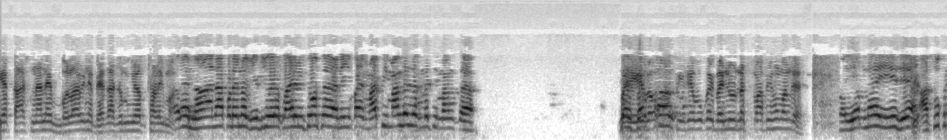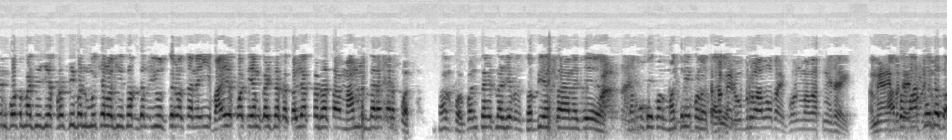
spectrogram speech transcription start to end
એ કાસનાને બોલાવીને ભેગા જમ્યો એક થાળીમાં અરે ના ના પણ એનો વીડિયો વાયરલ થયો છે અને એ ભાઈ માફી માંગે છે કે નથી માંગતા? ભાઈ જે એ સરપંચ- માફી દેવું કોઈ બન્યું નથી માફી હું માંગે? એમ નહીં એ જે આ સુપ્રીમ કોર્ટમાંથી જે પ્રતિબંધ મૂકેલો છે શબ્દનો યુઝ કર્યો છે અને એ ભાઈએ પોતે એમ કહી શકે કલેક્ટર હતા મામલતદાર હતા પંચાયતના જે સભ્ય હતા અને જે પણ મંત્રી પણ હતા તમે રૂબરૂ આવો ભાઈ ફોનમાં વાત નહીં થાય. અમે આ તો વાત નહીં થતો.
